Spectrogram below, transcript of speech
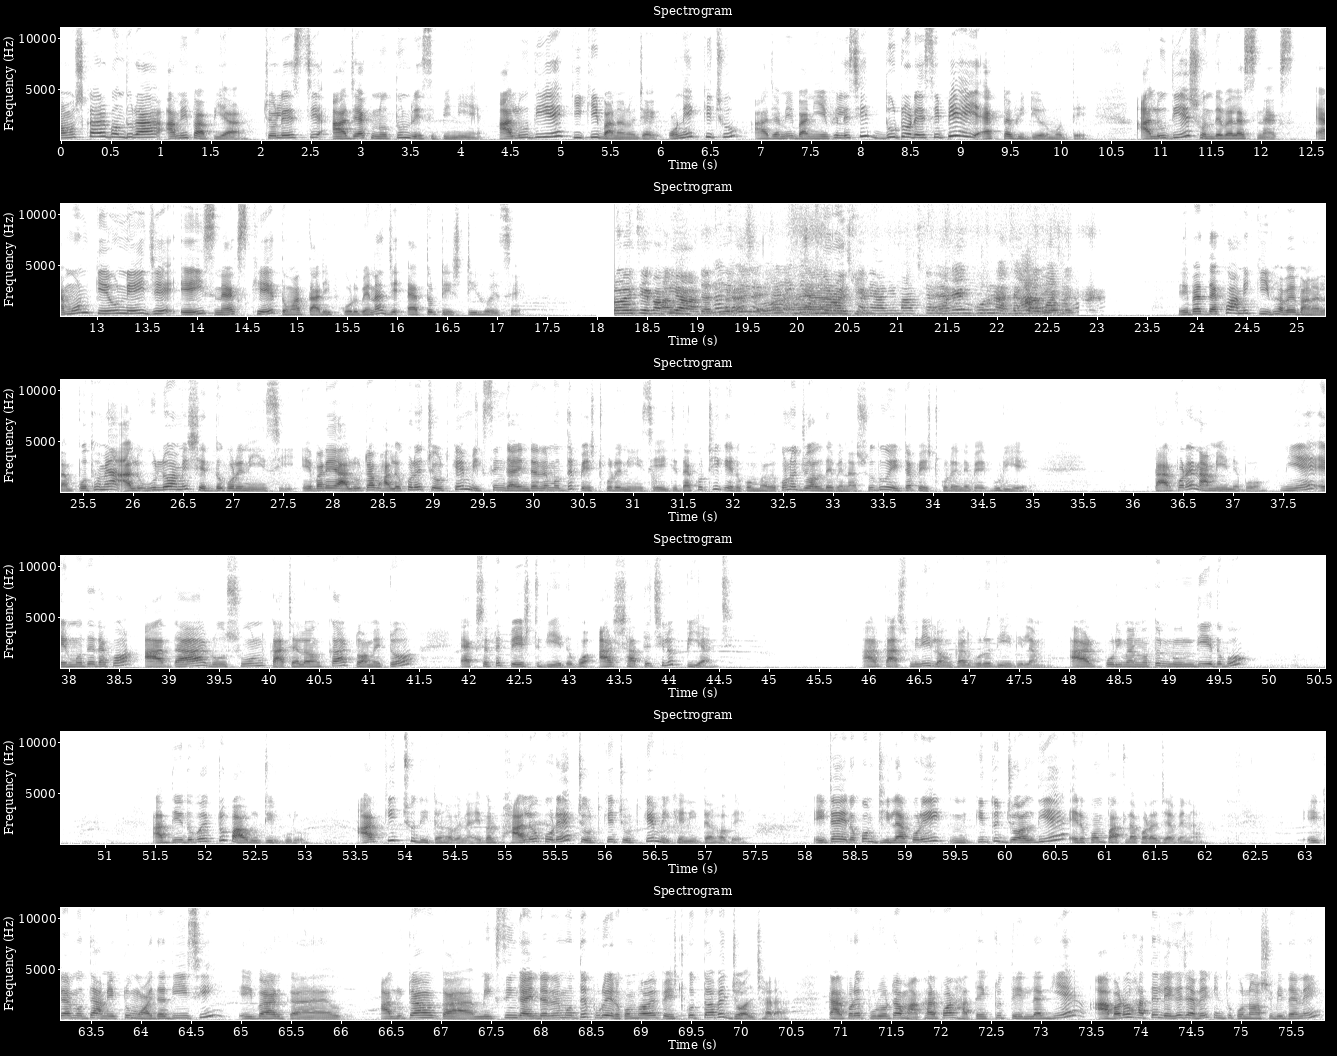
নমস্কার বন্ধুরা আমি পাপিয়া। চলে এসেছি আজ এক নতুন রেসিপি নিয়ে। আলু দিয়ে কি কি বানানো যায় অনেক কিছু আজ আমি বানিয়ে ফেলেছি দুটো রেসিপি এই একটা ভিডিওর মধ্যে। আলু দিয়ে সন্ধেবেলা স্ন্যাক্স এমন কেউ নেই যে এই স্ন্যাক্স খেয়ে তোমার তারিফ করবে না যে এত টেস্টি হয়েছে। পাপিয়া। হয়েছে এবার দেখো আমি কীভাবে বানালাম। প্রথমে আলুগুলো আমি সেদ্ধ করে নিয়েছি। এবারে আলুটা ভালো করে চটকে মিক্সিং গ্রাইন্ডারের মধ্যে পেস্ট করে নিয়েছি। এই যে দেখো ঠিক এরকমভাবে, কোনো জল দেবে না, শুধু এইটা পেস্ট করে নেবে ঘুরিয়ে। তারপরে নামিয়ে নেব। নিয়ে এর মধ্যে দেখো আদা, রসুন, কাঁচা লঙ্কা, টমেটো একসাথে পেস্ট দিয়ে দেবো। আর সাথে ছিল পেঁয়াজ। আর কাশ্মীরি লঙ্কার গুঁড়ো দিয়ে দিলাম। আর পরিমাণ মতো নুন দিয়ে দেবো। আর দিয়ে দেবো একটু পাউরুটির গুঁড়ো। আর কিচ্ছু দিতে হবে না। এবার ভালো করে চটকে চটকে মেখে নিতে হবে। এইটা এরকম ঢিলা করেই, কিন্তু জল দিয়ে এরকম পাতলা করা যাবে না। এইটার মধ্যে আমি একটু ময়দা দিয়েছি। এইবার আলুটা মিক্সিং গ্রাইন্ডারের মধ্যে পুরো এরকমভাবে পেস্ট করতে হবে জল ছাড়া। তারপরে পুরোটা মাখার পর হাতে একটু তেল লাগিয়ে আবারও হাতে লেগে যাবে, কিন্তু কোনো অসুবিধা নেই।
